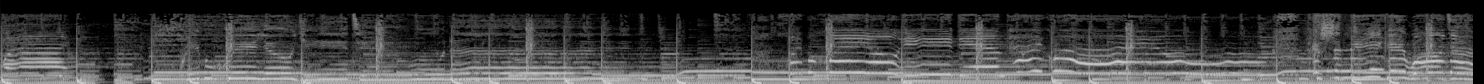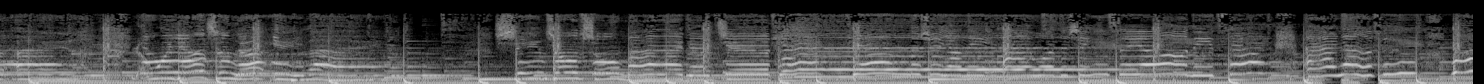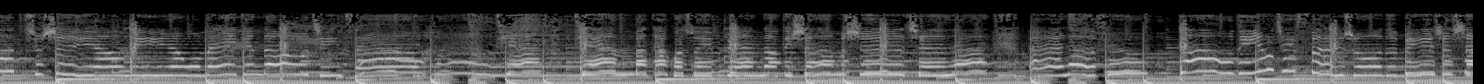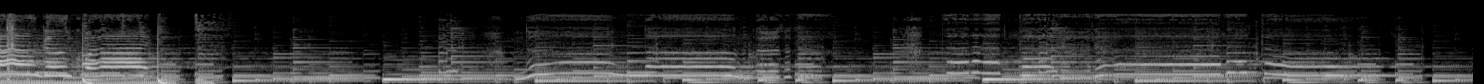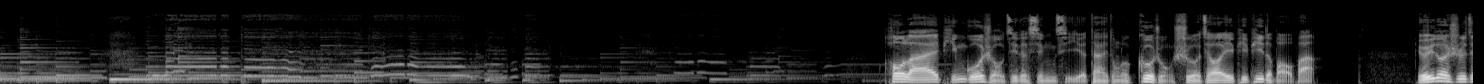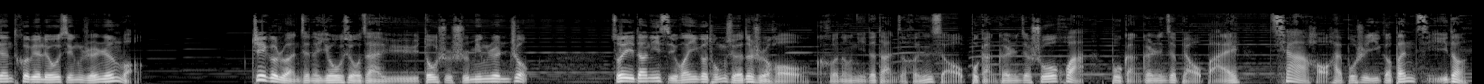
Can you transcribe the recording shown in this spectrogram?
充满爱的节拍天天都需要你爱我的心思由你猜 i love you 我就是要你。让我每天都精彩天天把它挂嘴边到底什么是真爱？i love you 到底有几分说得比想象后来，苹果手机的兴起也带动了各种社交 APP 的爆发。有一段时间特别流行人人网，这个软件的优秀在于都是实名认证，所以当你喜欢一个同学的时候，可能你的胆子很小，不敢跟人家说话，不敢跟人家表白，恰好还不是一个班级的，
